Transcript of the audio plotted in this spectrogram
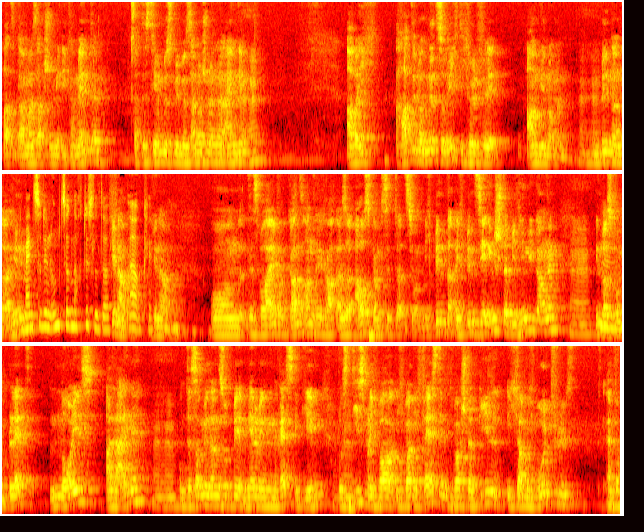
hatte damals auch schon Medikamente. Auf das Thema müssen wir übrigens auch noch schnell eingehen. Mhm. Aber ich hatte noch nicht so richtig Hilfe angenommen mhm. und bin dann dahin. Meinst du den Umzug nach Düsseldorf? Genau. Ah, okay. genau. Und das war einfach eine ganz andere also Ausgangssituation. Ich bin, da, ich bin sehr instabil hingegangen, mhm. in was mhm. komplett Neues, alleine. Mhm. Und das hat mir dann so mehr oder weniger den Rest gegeben. Bloß mhm. diesmal, ich war, ich war gefestigt, ich war stabil, ich habe mich wohlgefühlt. Einfach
